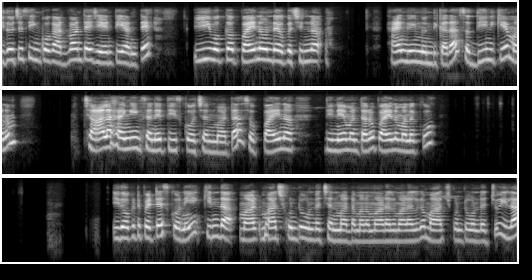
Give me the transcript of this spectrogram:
ఇది వచ్చేసి ఇంకొక అడ్వాంటేజ్ ఏంటి అంటే ఈ ఒక్క పైన ఉండే ఒక చిన్న హ్యాంగింగ్ ఉంది కదా! సో, దీనికే మనం చాలా హ్యాంగింగ్స్ అనేది తీసుకోవచ్చనమాట. సో, పైన దీన్నేమంటారు? పైన మనకు ఇది ఒకటి పెట్టేసుకొని కింద మా మార్చుకుంటూ ఉండొచ్చనమాట. మనం మోడల్ మోడల్‌గా మార్చుకుంటూ ఉండొచ్చు. ఇలా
